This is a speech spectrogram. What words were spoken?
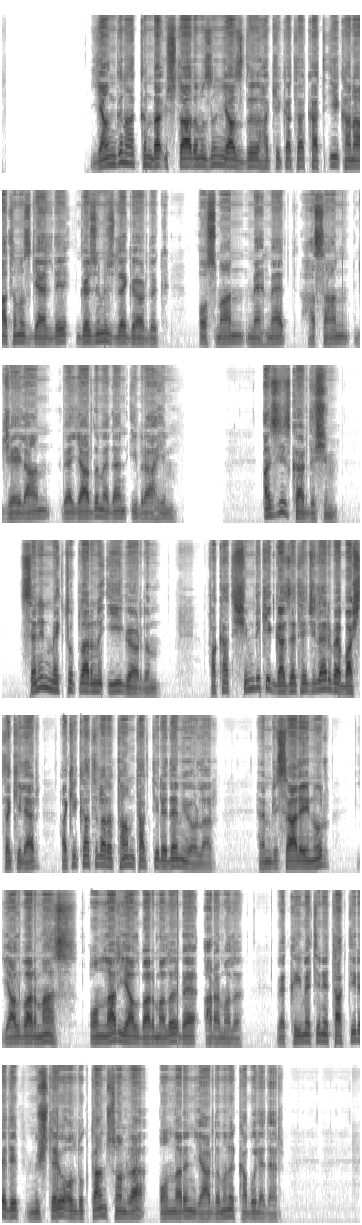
Yangın hakkında üstadımızın yazdığı hakikate kat'î kanaatımız geldi, gözümüzle gördük. Osman, Mehmet, Hasan, Ceylan ve yardım eden İbrahim. Aziz kardeşim, senin mektuplarını iyi gördüm. Fakat şimdiki gazeteciler ve baştakiler hakikatları tam takdir edemiyorlar. Hem Risale-i Nur yalvarmaz. Onlar yalvarmalı ve aramalı ve kıymetini takdir edip müşteri olduktan sonra onların yardımını kabul eder.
